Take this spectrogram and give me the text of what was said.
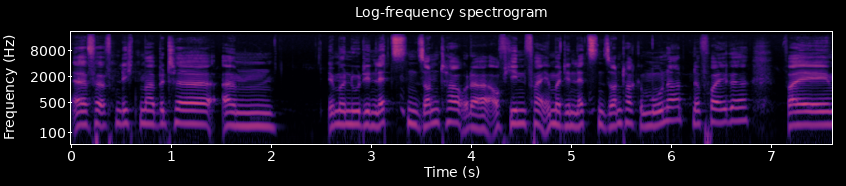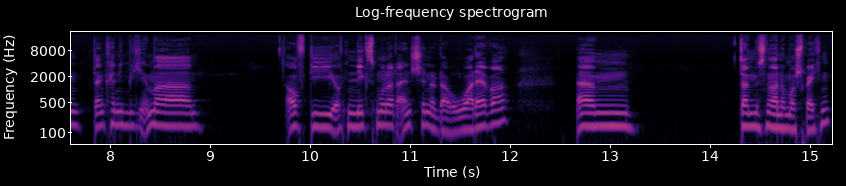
äh, veröffentlicht mal bitte ähm, immer nur den letzten Sonntag oder auf jeden Fall immer den letzten Sonntag im Monat eine Folge, weil dann kann ich mich immer auf, die, auf den nächsten Monat einstellen oder whatever. Ähm, dann müssen wir nochmal sprechen.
